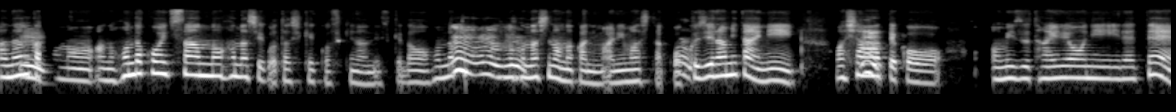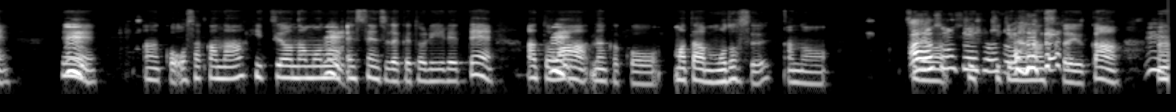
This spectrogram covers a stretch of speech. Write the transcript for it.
あなんかうん。その、あの本田光一さんの話私結構好きなんですけど本田うん光一さんの話の中にもありました、こううんクジラみたいにわしゃーってこう、お水大量に入れてで、あこうお魚必要なもの、うん。エッセンスだけ取り入れてあとはなんかこうまた戻す。あのそれを聞き流すというか。うんうんう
